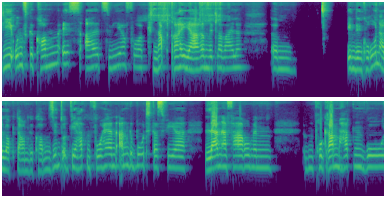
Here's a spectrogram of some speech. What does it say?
die uns gekommen ist, als wir vor knapp drei Jahren mittlerweile ähm, in den Corona-Lockdown gekommen sind. Und wir hatten vorher ein Angebot, dass wir Lernerfahrungen, ein Programm hatten, wo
